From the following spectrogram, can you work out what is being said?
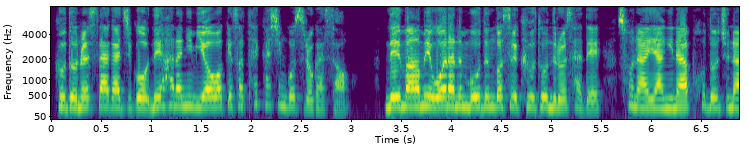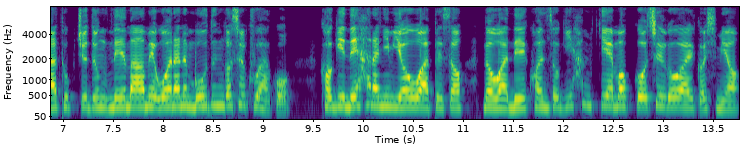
그 돈을 싸가지고 내 하나님 여호와께서 택하신 곳으로 가서 내 마음에 원하는 모든 것을 그 돈으로 사되 소나 양이나 포도주나 독주 등 내 마음에 원하는 모든 것을 구하고 거기 내 하나님 여호와 앞에서 너와 내 권속이 함께 먹고 즐거워할 것이며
